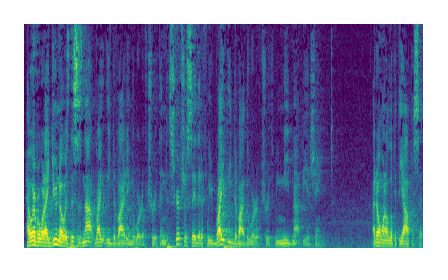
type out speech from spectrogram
However, what I do know is this is not rightly dividing the word of truth. And the scriptures say that if we rightly divide the word of truth, we need not be ashamed. I don't want to look at the opposite.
